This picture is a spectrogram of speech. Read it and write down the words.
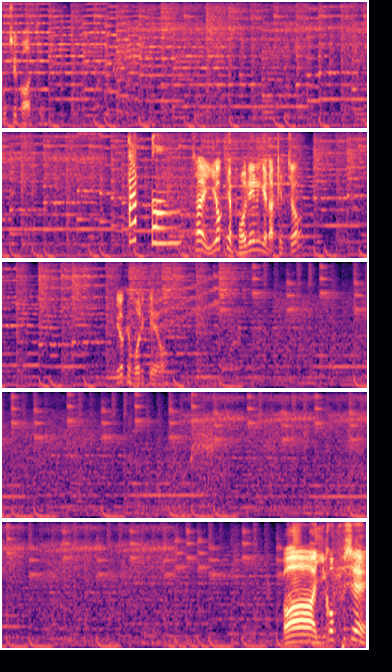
못 칠 것 같아. 자 이렇게 버리는 게 낫겠죠? 이렇게 버릴게요 와 이거 푸시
